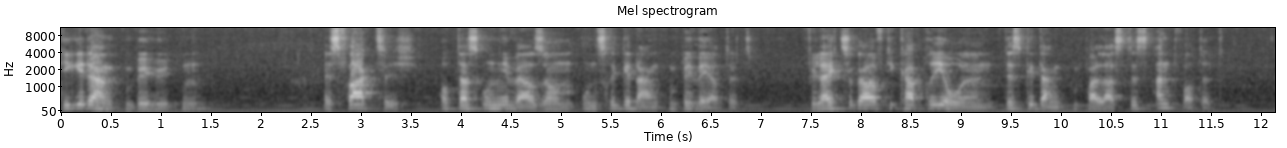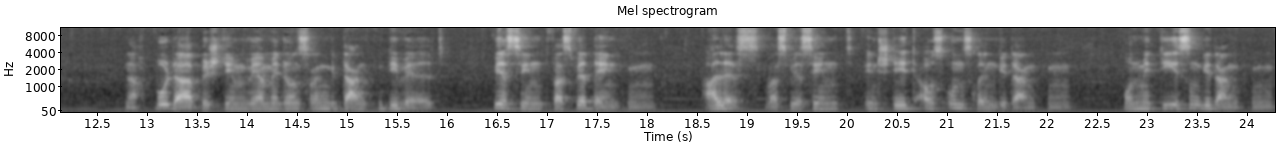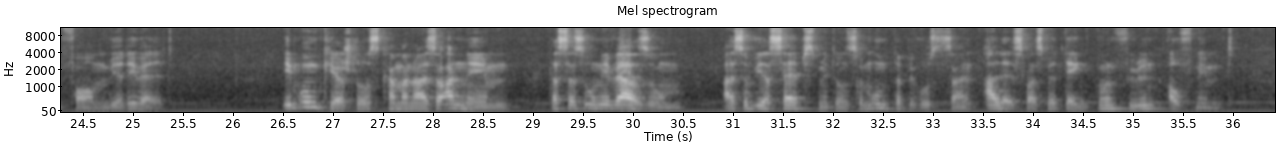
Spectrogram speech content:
Die Gedanken behüten. Es fragt sich, ob das Universum unsere Gedanken bewertet, vielleicht sogar auf die Kapriolen des Gedankenpalastes antwortet. Nach Buddha bestimmen wir mit unseren Gedanken die Welt. Wir sind, was wir denken. Alles, was wir sind, entsteht aus unseren Gedanken und mit diesen Gedanken formen wir die Welt. Im Umkehrschluss kann man also annehmen, dass das Universum, also wir selbst mit unserem Unterbewusstsein, alles, was wir denken und fühlen, aufnimmt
